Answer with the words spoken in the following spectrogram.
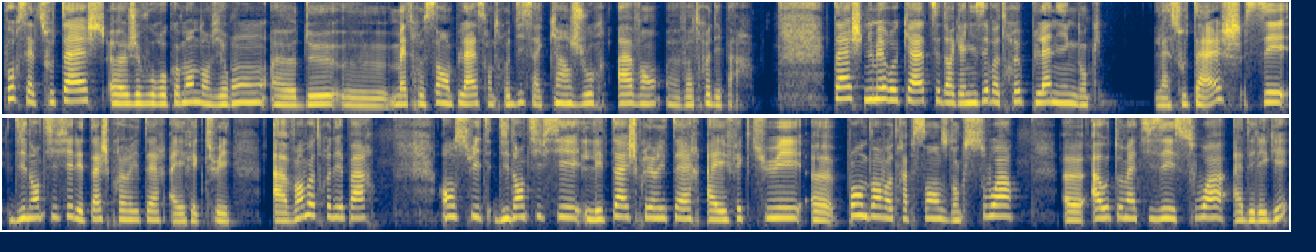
Pour cette sous-tâche, euh, je vous recommande environ euh, de euh, mettre ça en place entre 10 à 15 jours avant votre départ. Tâche numéro 4, c'est d'organiser votre planning. Donc, la sous-tâche, c'est d'identifier les tâches prioritaires à effectuer avant votre départ. Ensuite, d'identifier les tâches prioritaires à effectuer pendant votre absence, donc soit euh, à automatiser, soit à déléguer.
